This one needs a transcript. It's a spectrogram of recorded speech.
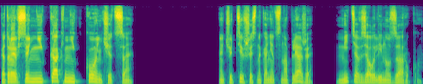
которая все никак не кончится. Очутившись наконец на пляже, Митя взял Лину за руку.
